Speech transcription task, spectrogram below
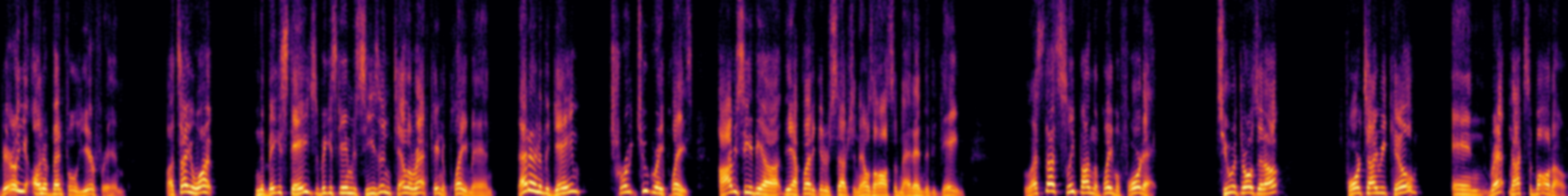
Very uneventful year for him. But I'll tell you what, in the biggest stage, the biggest game of the season, Taylor Rapp came to play, man. That end of the game, two great plays. Obviously, the uh, the athletic interception that was awesome. That ended the game. Let's not sleep on the play before that. Tua throws it up for Tyreek Hill, and Rapp knocks the ball down.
